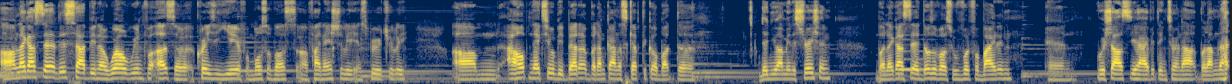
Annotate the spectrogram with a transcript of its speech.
Um, like I said, this has been a whirlwind for us, a crazy year for most of us, uh, financially and spiritually. Um, I hope next year will be better, but I'm kind of skeptical about the the new administration. But like I said, those of us who vote for Biden and we shall see how everything turn out. But I'm not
